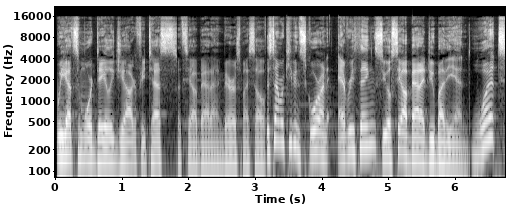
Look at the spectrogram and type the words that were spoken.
We got some more daily geography tests. Let's see how bad I embarrass myself. This time we're keeping score on everything, so you'll see how bad I do by the end. What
